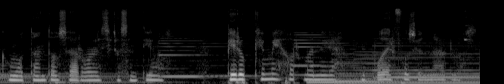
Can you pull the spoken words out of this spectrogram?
como tantos errores si los sentimos. Pero qué mejor manera de poder fusionarlos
